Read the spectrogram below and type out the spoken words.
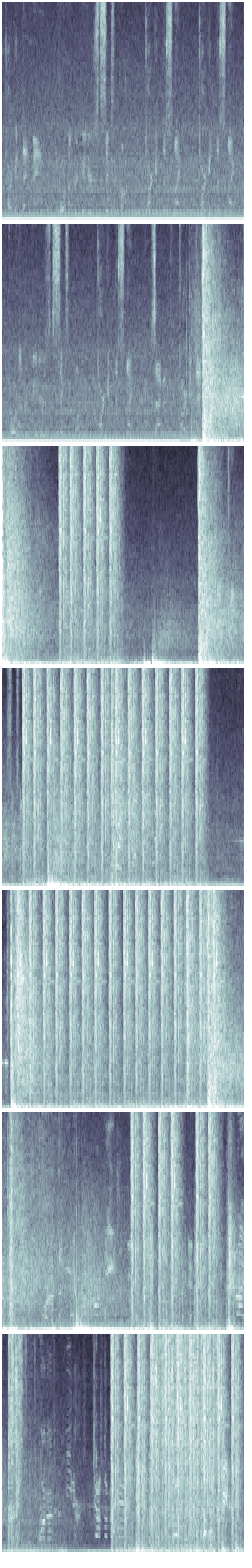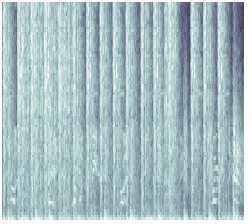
Target that man. 400 meters, 6 o'clock. Target the sniper. Target the sniper. 400 meters, 6 o'clock. Target the sniper. 7. Target that That tank. 600 meters. Target that rifle. 100 meters. Sniper. 100 meters. Just up ahead. 100 meters. Front. Hey, 100 meters. Front. Target's down.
